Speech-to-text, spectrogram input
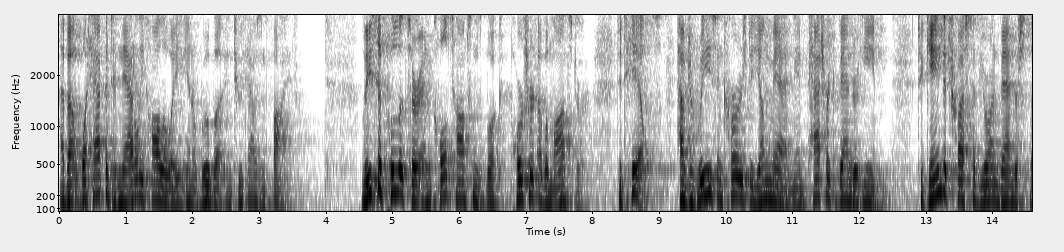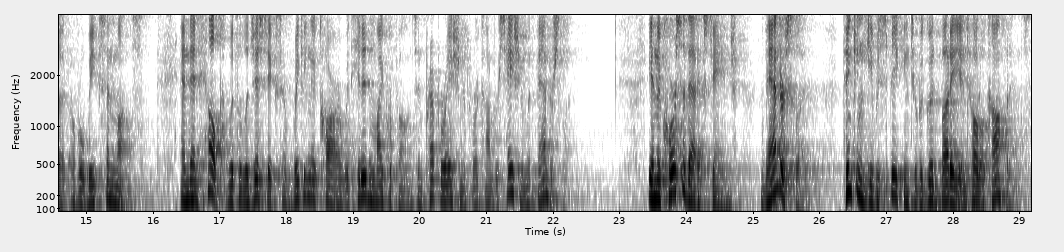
about what happened to Natalee Holloway in Aruba in 2005. Lisa Pulitzer and Cole Thompson's book, Portrait of a Monster, details how De Vries encouraged a young man named Patrick van der Eem to gain the trust of Joran van der Sloot over weeks and months, and then help with the logistics of rigging a car with hidden microphones in preparation for a conversation with van der Sloot. In the course of that exchange, van der Sloot, thinking he was speaking to a good buddy in total confidence,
